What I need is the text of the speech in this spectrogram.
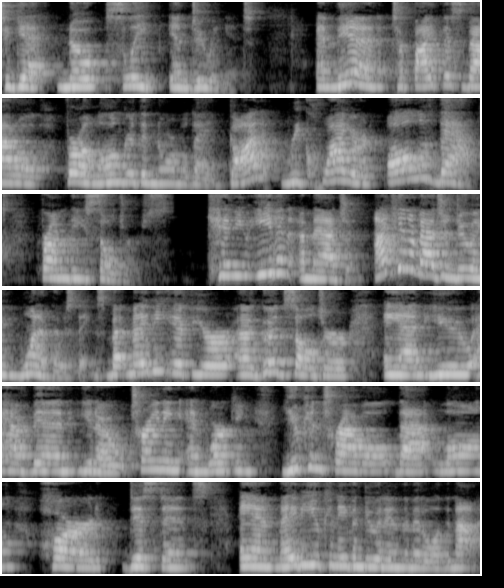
to get no sleep in doing it and then to fight this battle for a longer than normal day. God required all of that from these soldiers. Can you even imagine? I can't imagine doing one of those things, but maybe if you're a good soldier and you have been, you know, training and working, you can travel that long, hard distance and maybe you can even do it in the middle of the night.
